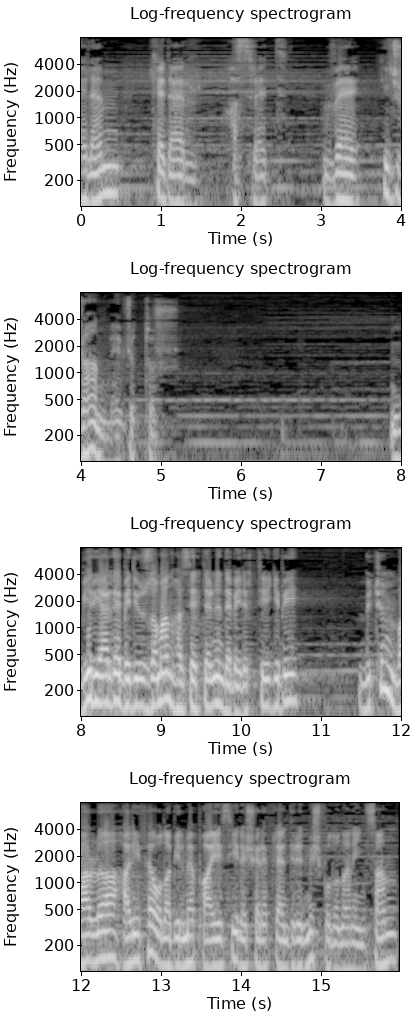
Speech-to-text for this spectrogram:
elem, keder, hasret ve hicran mevcuttur. Bir yerde Bediüzzaman Hazretlerinin de belirttiği gibi, bütün varlığa halife olabilme payesiyle şereflendirilmiş bulunan insan,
